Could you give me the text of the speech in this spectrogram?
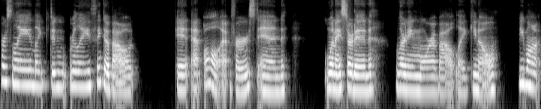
personally like didn't really think about it at all at first. And when I started learning more about like, you know, you want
